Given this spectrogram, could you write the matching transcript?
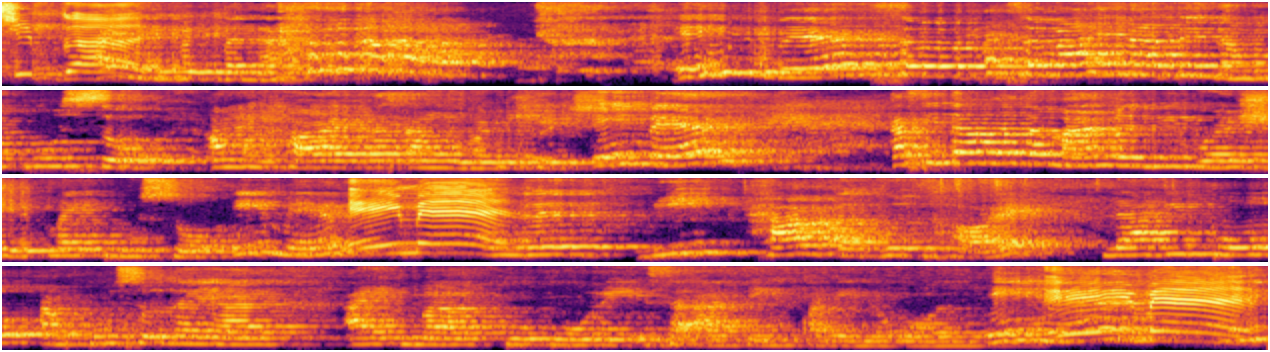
Worship God. Ay, iba-iba na. Amen. So, pagsamahin natin ang puso, ang heart, at ang worship. Amen? Kasi dapat naman when we worship, may puso. Amen? And Amen! when we have a good heart, lagi po ang puso na yan ay magpupuri sa ating Panginoon. Amen? Amen. Hindi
